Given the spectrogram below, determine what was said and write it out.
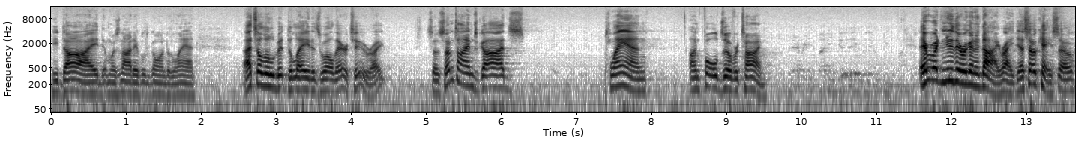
he died and was not able to go into the land? That's a little bit delayed as well, there, too, right? So sometimes God's plan unfolds over time. Everybody knew they were going to die, right? That's okay. So,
